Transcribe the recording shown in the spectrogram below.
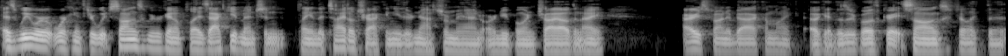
as we were working through which songs we were going to play, Zack, you mentioned playing the title track in either Natural Man or Newborn Child, and I I responded back. I'm like, okay, those are both great songs. I feel like the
